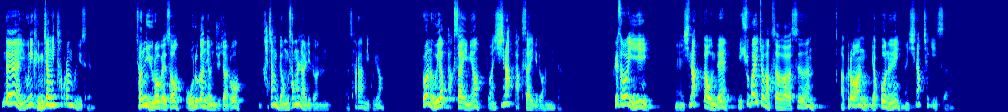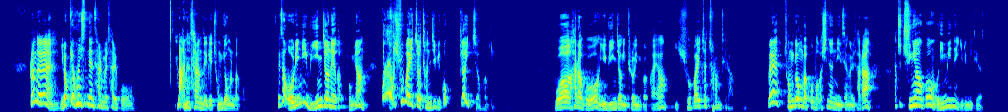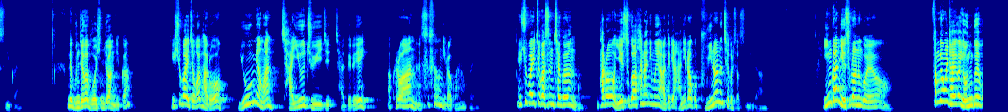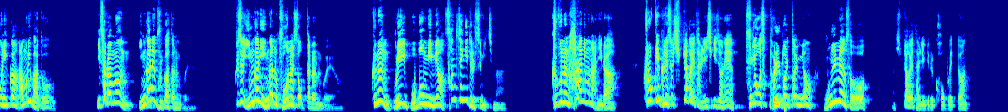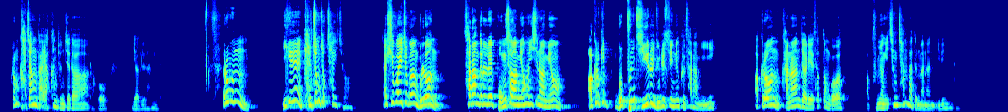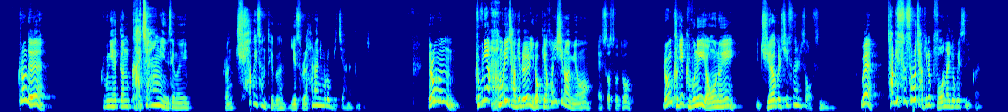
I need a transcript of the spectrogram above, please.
근데 이분이 굉장히 탁월한 분이세요. 전 유럽에서 오르간 연주자로 가장 명성을 날리던 사람이고요. 또한 의학 박사이며 또한 신학 박사이기도 합니다. 그래서 이 예, 신학 가운데 이 슈바이처 박사가 쓴 아, 그런 몇 권의 신학책이 있어요. 그런데 이렇게 헌신된 삶을 살고 많은 사람들에게 존경을 받고 그래서 어린이 위인전에 보면 꼭 슈바이처 전집이 꼭 껴있죠 거기에 뭐 하라고 이 위인전이 들어있는 걸까요? 이 슈바이처처럼 되라고 왜? 존경받고 멋있는 인생을 살아 아주 중요하고 의미 있는 이름이 되었으니까요. 근데 문제가 무엇인 줄 압니까? 이 슈바이처가 바로 유명한 자유주의자들의 그러한 스승이라고 하는 거예요. 이 슈바이처가 쓴 책은 바로 예수가 하나님의 아들이 아니라고 부인하는 책을 썼습니다. 인간 예수라는 거예요. 성경을 자기가 연구해 보니까 아무리 봐도 이 사람은 인간에 불과하다는 거예요. 그래서 인간이 인간을 구원할 수 없다라는 거예요. 그는 우리 모범이며 선생이 될 수는 있지만 그분은 하나님은 아니라 그렇게 그래서 십자가에 달리시기 전에 두려워서 벌벌 떨며 울면서 십자가에 달리기를 거부했던 그런 가장 나약한 존재다라고 이야기를 합니다. 여러분, 이게 결정적 차이죠. 슈바이처가 물론 사람들을 위해 봉사하며 헌신하며 아 그렇게 높은 지위를 누릴 수 있는 그 사람이 아 그런 가난한 자리에 섰던 것 아, 분명히 칭찬받을 만한 일입니다. 그런데 그분이 했던 가장 인생의 그런 최악의 선택은 예수를 하나님으로 믿지 않았던 거죠. 여러분, 그분이 아무리 자기를 이렇게 헌신하며 애썼어도 여러분 그게 그분의 영혼의 죄악을 씻어낼 수 없습니다. 왜? 자기 스스로 자기를 구원하려고 했으니까요.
